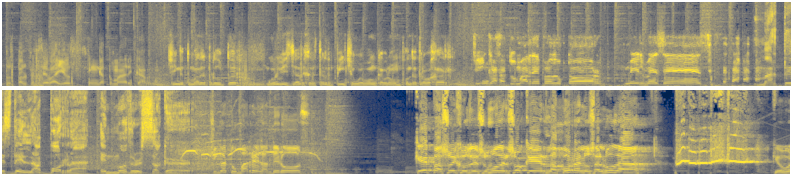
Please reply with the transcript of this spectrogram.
pues para el Ceballos, tenga tu madre, cabrón. Chinga tu madre, productor. Gurvis, ya deja de estar de pinche huevón, cabrón. Ponte a trabajar. Chingas a tu madre, productor. Mil veces. Martes de la porra en Mother Soccer. Chinga tu madre, Landeros. ¿Qué pasó, hijos de su Mother Soccer? La porra los saluda. ¿Qué hubo,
